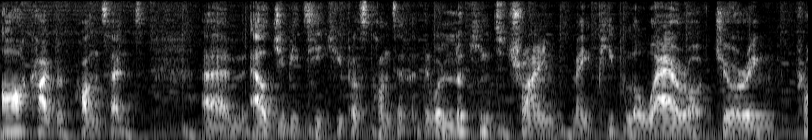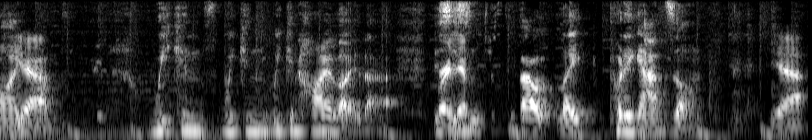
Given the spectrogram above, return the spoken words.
archive of content, um, LGBTQ plus content that they were looking to try and make people aware of during Pride Yeah. Month. We can we can we can highlight that. This Brilliant. isn't just about like putting ads on. Yeah,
